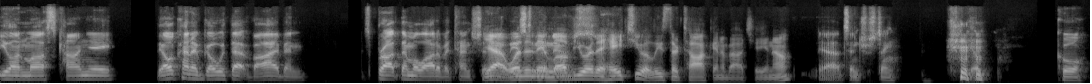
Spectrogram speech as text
Elon Musk, Kanye, they all kind of go with that vibe and it's brought them a lot of attention. Yeah, whether they the love you or they hate you, at least they're talking about you. You know. Yeah, it's interesting. Yep. cool.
